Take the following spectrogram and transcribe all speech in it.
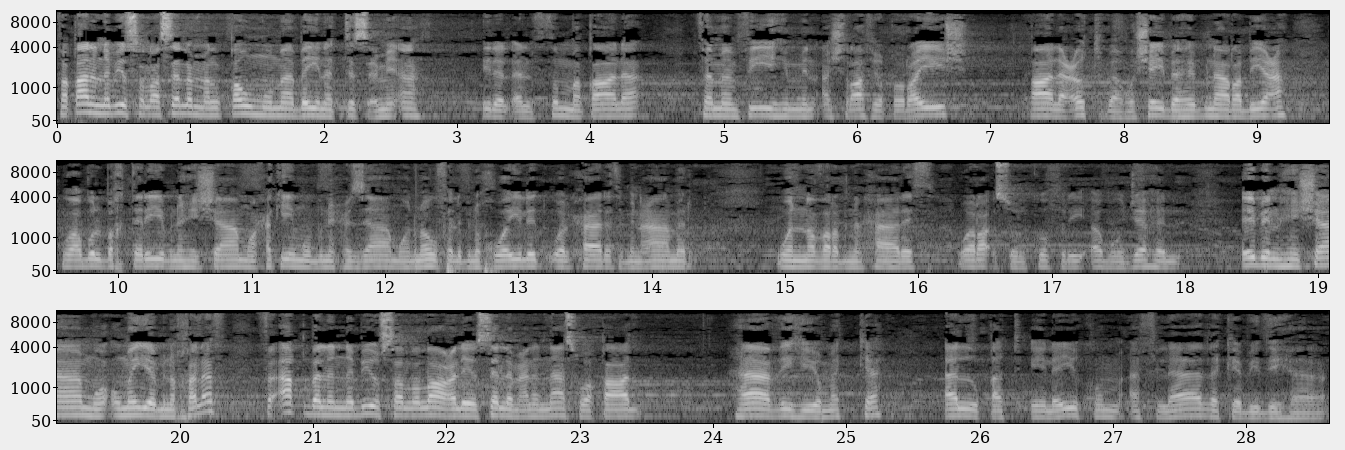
فقال النبي صلى الله عليه وسلم القوم ما بين التسعمائة إلى الألف؟ ثم قال فمن فيهم من أشراف قريش؟ قال عتبة وشيبة بن ربيعة وأبو البختري بن هشام وحكيم بن حزام ونوفل بن خويلد والحارث بن عامر والنضر بن الحارث ورأس الكفر أبو جهل ابن هشام وأمية بن خلف فأقبل النبي صلى الله عليه وسلم على الناس وقال هذه مكة ألقت إليكم أفلاذ كبدها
